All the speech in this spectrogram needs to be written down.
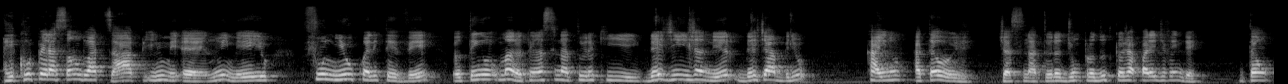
recuperação do WhatsApp, é, no e-mail, funil com LTV. Eu tenho, mano, eu tenho assinatura que desde janeiro, desde abril, caindo até hoje, de assinatura de um produto que eu já parei de vender. Então,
